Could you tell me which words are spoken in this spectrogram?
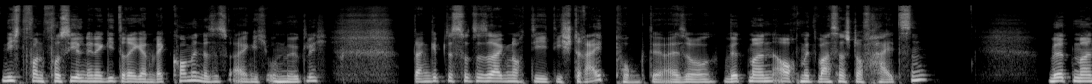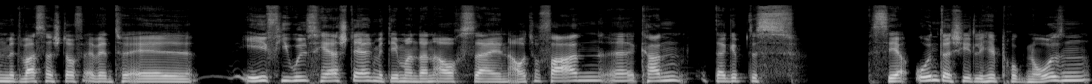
nicht von fossilen Energieträgern wegkommen. Das ist eigentlich unmöglich. Dann gibt es sozusagen noch die, die Streitpunkte. Also wird man auch mit Wasserstoff heizen? Wird man mit Wasserstoff eventuell E-Fuels herstellen, mit dem man dann auch sein Auto fahren äh, kann? Da gibt es sehr unterschiedliche Prognosen.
